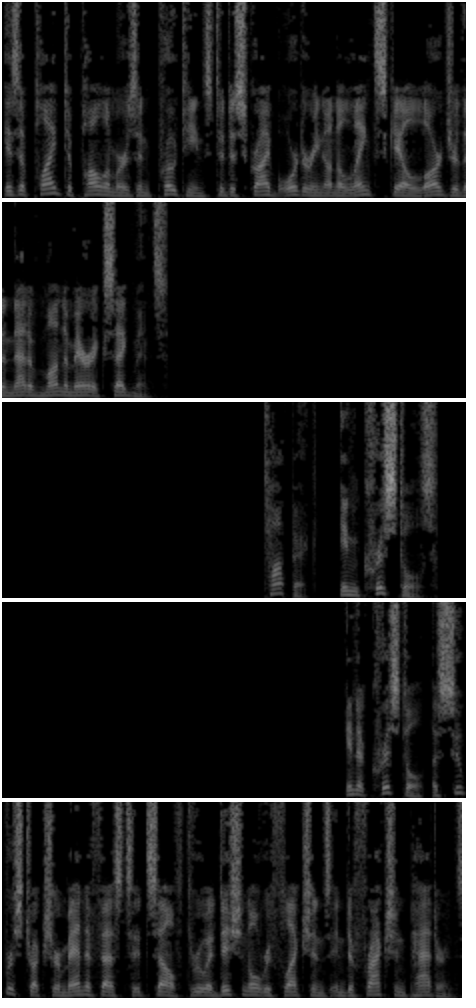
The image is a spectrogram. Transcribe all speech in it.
is applied to polymers and proteins to describe ordering on a length scale larger than that of monomeric segments. In crystals In a crystal, a superstructure manifests itself through additional reflections in diffraction patterns,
